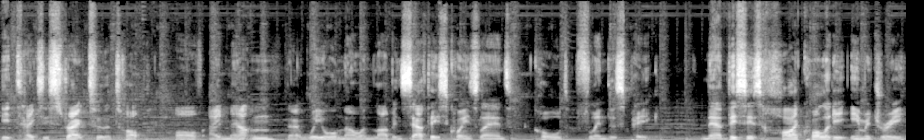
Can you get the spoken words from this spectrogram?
it takes you straight to the top of a mountain that we all know and love in southeast Queensland called Flinders Peak. Now, this is high quality imagery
